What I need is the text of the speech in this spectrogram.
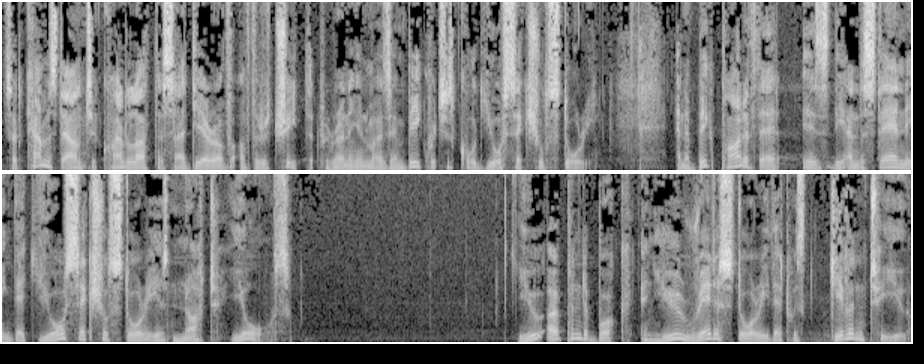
So it comes down to quite a lot this idea of, of the retreat that we're running in Mozambique, which is called Your Sexual Story. And a big part of that is the understanding that your sexual story is not yours. You opened a book and you read a story that was given to you.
